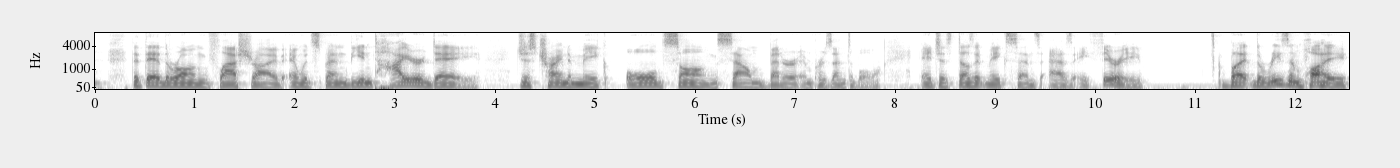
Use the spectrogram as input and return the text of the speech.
that they had the wrong flash drive and would spend the entire day just trying to make old songs sound better and presentable. It just doesn't make sense as a theory. But the reason why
